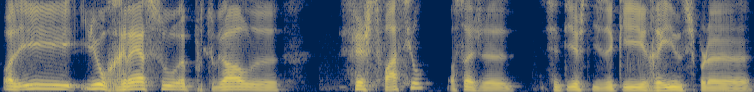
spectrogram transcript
Olha, e, e, o regresso a Portugal uh, fez-se fácil? Ou seja, sentias-te aqui raízes para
